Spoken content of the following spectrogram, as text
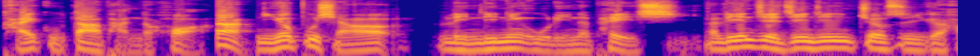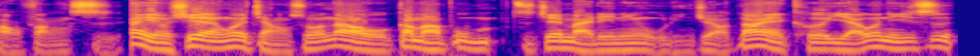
台股大盘的话，那你又不想要领零零五零的配息，那连结基金。就是一个好方式。那有些人会讲说，那我干嘛不直接买零零五零就好？当然也可以啊。问题是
